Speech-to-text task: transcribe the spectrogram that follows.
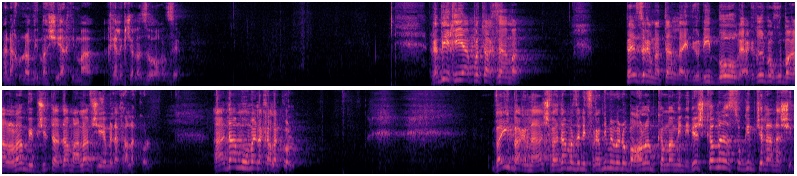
ואנחנו נביא משיח עם החלק של הזוהר הזה. רבי חייא פתח ואמר, פזר נתן לאביוני, בואו, הקדוש ברוך הוא ברא לעולם והמשיל את האדם עליו שיהיה מלך על הכל. האדם הוא מלך על הכל. ויהי ברנש, והאדם הזה נפרדים ממנו בעולם כמה מינים. יש כמה סוגים של אנשים.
